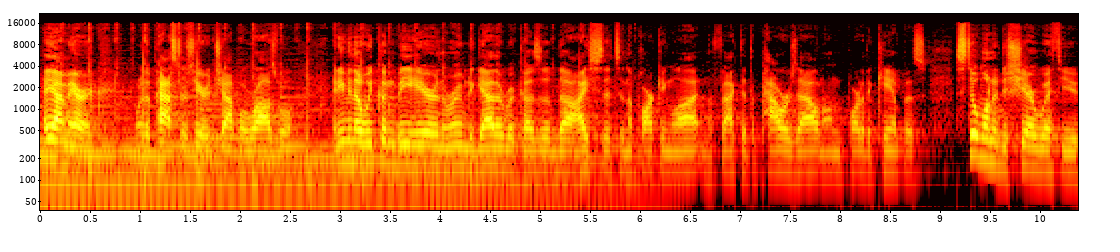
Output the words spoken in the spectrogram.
Hey, I'm Eric, one of the pastors here at Chapel Roswell. And even though we couldn't be here in the room together because of the ice that's in the parking lot and the fact that the power's out on part of the campus, still wanted to share with you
